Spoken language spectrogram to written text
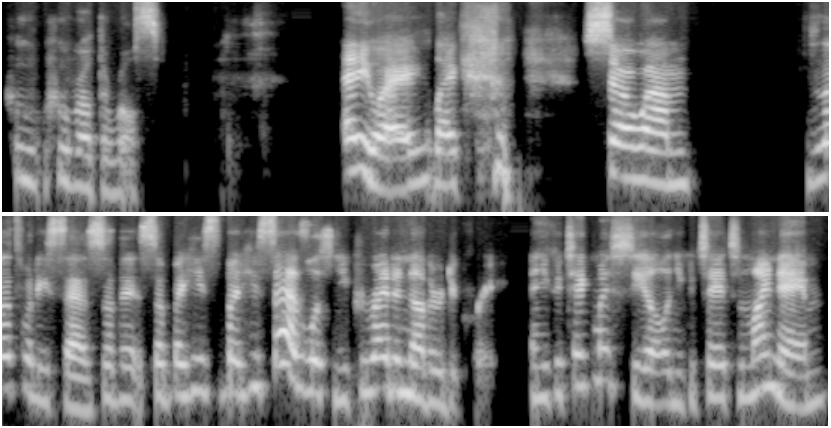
who who wrote the rules anyway like so um so that's what he says so that so but he's but he says listen you can write another decree and you could take my seal and you could say it's in my name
